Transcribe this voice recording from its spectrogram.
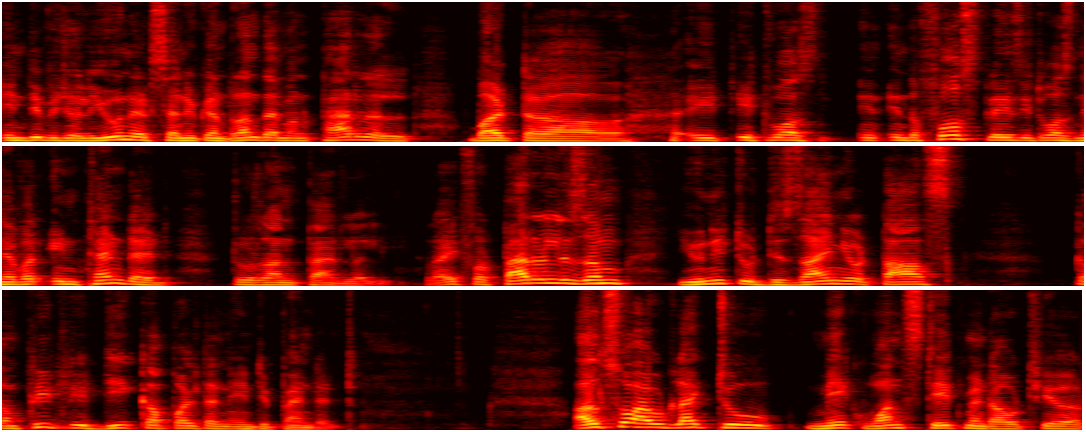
individual units and you can run them in parallel but uh, it, it was in, in, the first place it was never intended to run parallelly right? For parallelism you need to design your task completely decoupled and independent. Also i would like to make one statement out here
